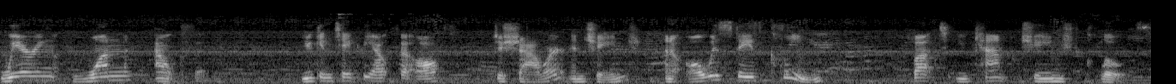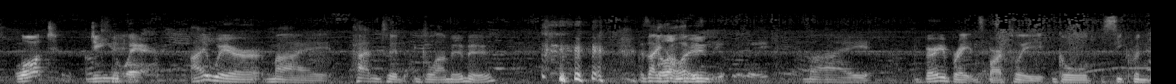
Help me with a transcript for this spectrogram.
wearing one outfit. You can take the outfit off to shower and change, and it always stays clean, but you can't change clothes. What do you wear? I wear my patented glamumu, as I call it. My very bright and sparkly gold sequined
